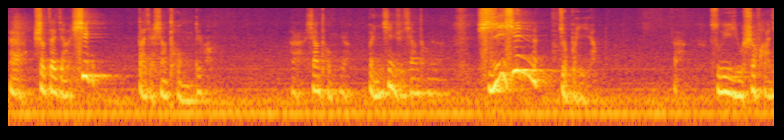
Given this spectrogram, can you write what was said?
哎，是在讲性，大家相同的嘛，啊，相同的本性是相同的，习性呢就不一样，啊，所以有十法界。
